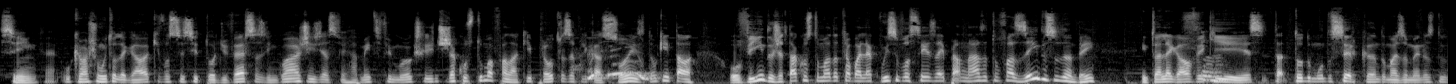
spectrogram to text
Sim, é. o que eu acho muito legal é que você citou diversas linguagens e as ferramentas frameworks que a gente já costuma falar aqui para outras aplicações. Então quem está ouvindo já está acostumado a trabalhar com isso, vocês aí para a NASA estão fazendo isso também. Então é legal Sim. ver que esse, tá todo mundo cercando mais ou menos do,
